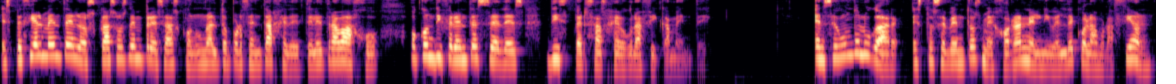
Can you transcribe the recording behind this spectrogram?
especialmente en los casos de empresas con un alto porcentaje de teletrabajo o con diferentes sedes dispersas geográficamente. En segundo lugar, estos eventos mejoran el nivel de colaboración,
